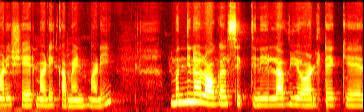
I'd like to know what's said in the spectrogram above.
ಮಾಡಿ ಶೇರ್ ಮಾಡಿ ಕಮೆಂಟ್ ಮಾಡಿ. ಮುಂದಿನ ಲಾಗಲ್ಲಿ ಸಿಗ್ತೀನಿ. Love you all take care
